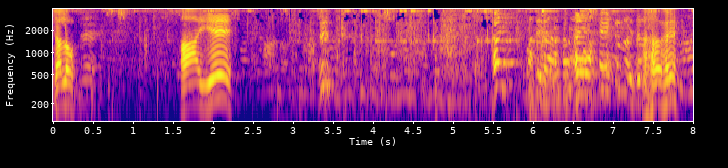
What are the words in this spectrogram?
चलो। हाँ ये। अरे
